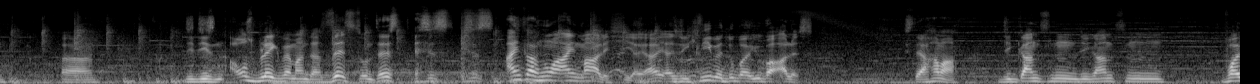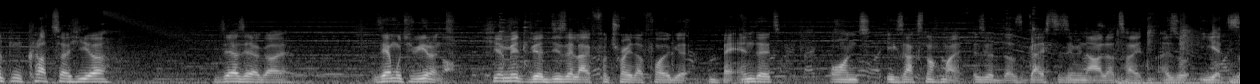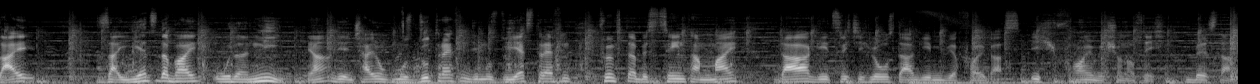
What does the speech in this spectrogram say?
die, diesen Ausblick, wenn man da sitzt und isst. Es ist, es ist einfach nur einmalig hier. Ja? Also ich liebe Dubai über alles. Ist der Hammer. Die ganzen, die ganzen Wolkenkratzer hier. Sehr, sehr geil. Sehr motivierend. Hiermit wird diese Live for Trader Folge beendet und ich sag's nochmal, es wird das geilste Seminar aller Zeiten. Also jetzt sei, sei jetzt dabei oder nie. Ja? Die Entscheidung musst du treffen, die musst du jetzt treffen. 5. bis 10. Mai, da geht's richtig los, da geben wir Vollgas. Ich freue mich schon auf dich. Bis dann.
